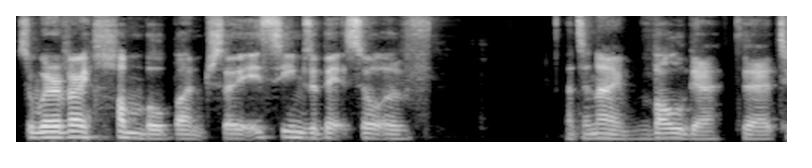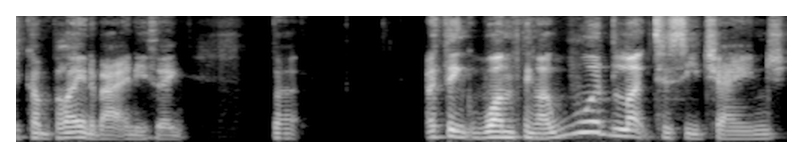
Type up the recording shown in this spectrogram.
So we're a very humble bunch. So it seems a bit sort of, I don't know, vulgar to to complain about anything. But I think one thing I would like to see change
